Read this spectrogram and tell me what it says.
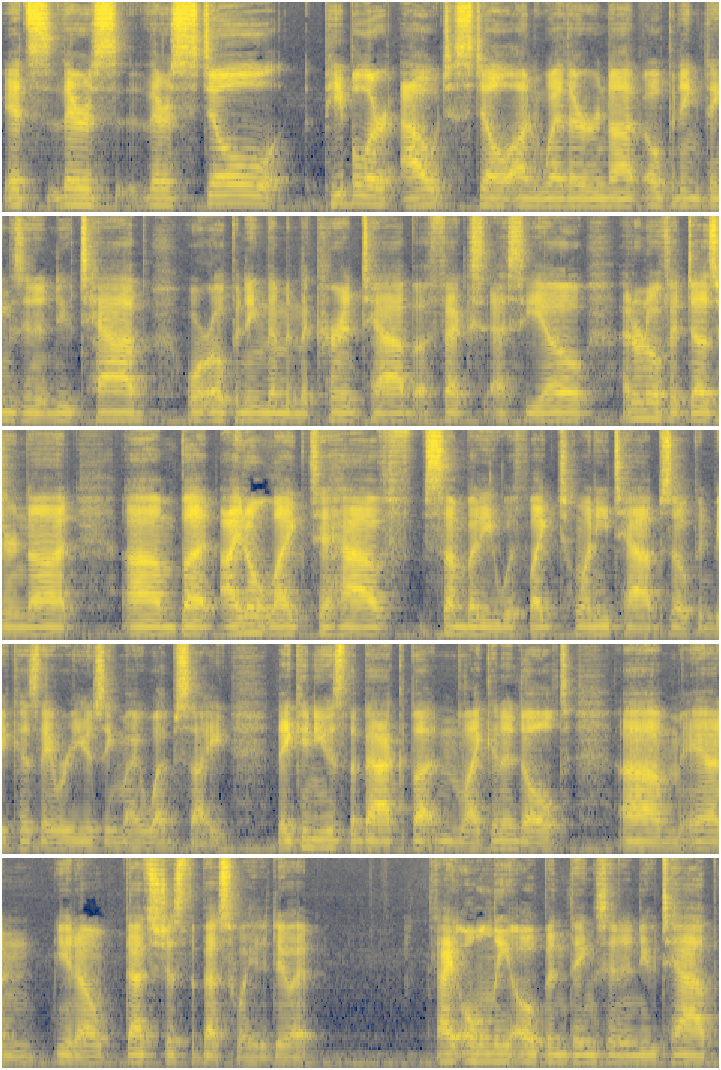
it's there's there's still people are out still on whether or not opening things in a new tab or opening them in the current tab affects SEO. I don't know if it does or not, um, but I don't like to have somebody with like 20 tabs open because they were using my website. They can use the back button like an adult, um, and you know that's just the best way to do it. I only open things in a new tab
